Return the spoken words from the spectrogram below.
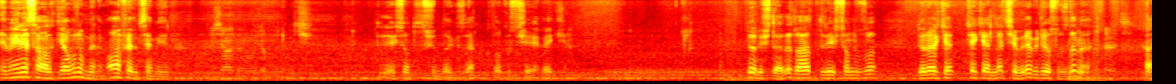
Emeğine sağlık yavrum benim. Aferin Semih'im. Rica ederim hocam ne demek. Direksiyon tutuşun da güzel. 9 çeyrek. Dönüşlerde rahat direksiyonunuzu dönerken tek elle çevirebiliyorsunuz değil mi? Evet. Heh.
